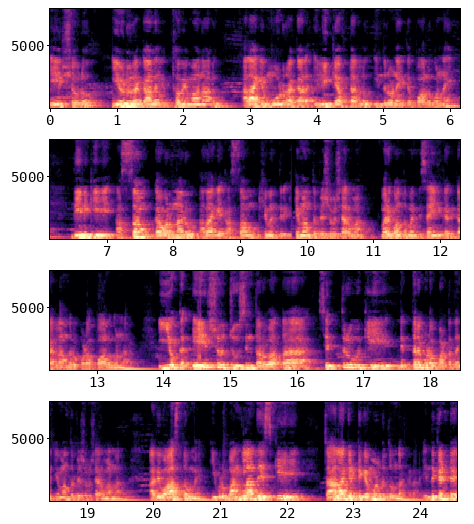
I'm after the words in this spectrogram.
ఎయిర్ షోలో ఏడు రకాల యుద్ధ విమానాలు అలాగే మూడు రకాల హెలికాప్టర్లు ఇందులోనైతే పాల్గొన్నాయి. దీనికి అస్సాం గవర్నరు అలాగే అస్సాం ముఖ్యమంత్రి హిమంత బిశ్వ శర్మ మరికొంతమంది సైనిక అధికారులు అందరూ కూడా పాల్గొన్నారు. ఈ యొక్క ఎయిర్ షో చూసిన తర్వాత శత్రువుకి నిద్ర కూడా పట్టదని హిమంత బిశ్వ శర్మ అన్నారు. అది వాస్తవమే. ఇప్పుడు బంగ్లాదేశ్కి చాలా గట్టిగా మండుతుంది అక్కడ. ఎందుకంటే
